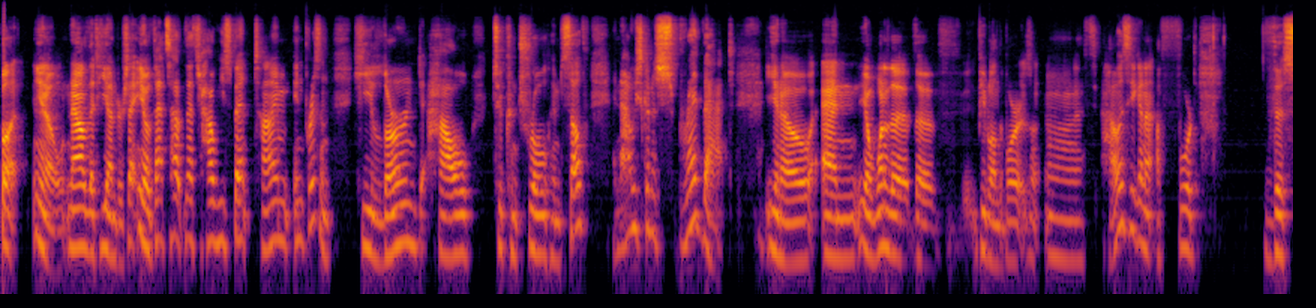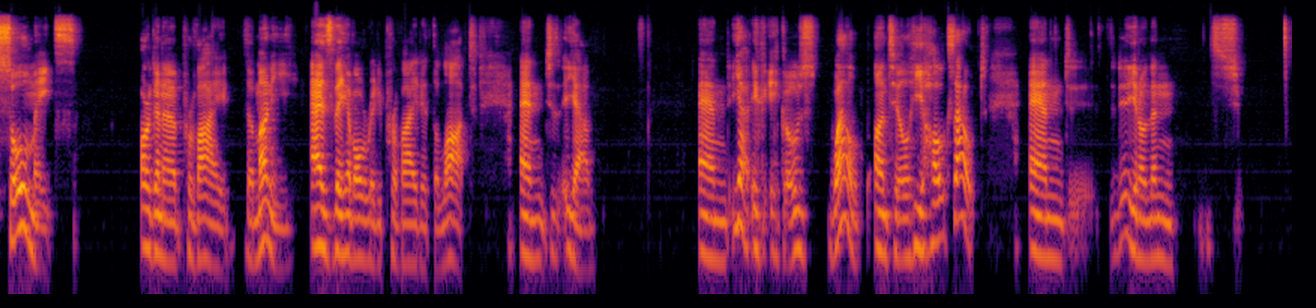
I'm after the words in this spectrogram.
but, you know, now that he understands, you know, that's how, that's how he spent time in prison. He learned how to control himself, and now he's going to spread that, you know, and, you know, one of the, the people on the board uh, how is he gonna afford the soulmates are gonna provide the money as they have already provided the lot. And just, yeah. And yeah it, it goes well until he hulks out. And you know then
